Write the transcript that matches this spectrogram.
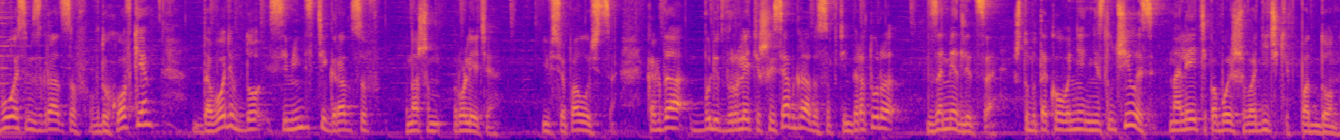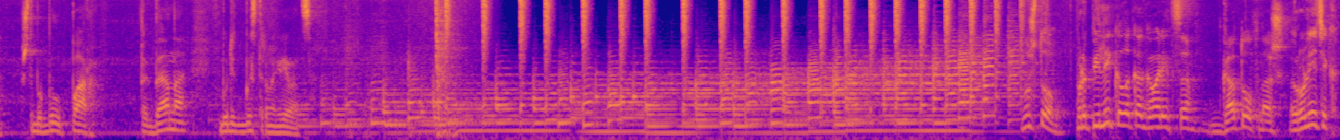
Восемьдесят градусов в духовке доводим до 70 градусов в нашем рулете и все получится. Когда будет в рулете 60 градусов, температура замедлится. Чтобы такого не, не случилось, налейте побольше водички в поддон, чтобы был пар. Тогда она будет быстро нагреваться. Ну что, пропиликало, как говорится, готов наш рулетик.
